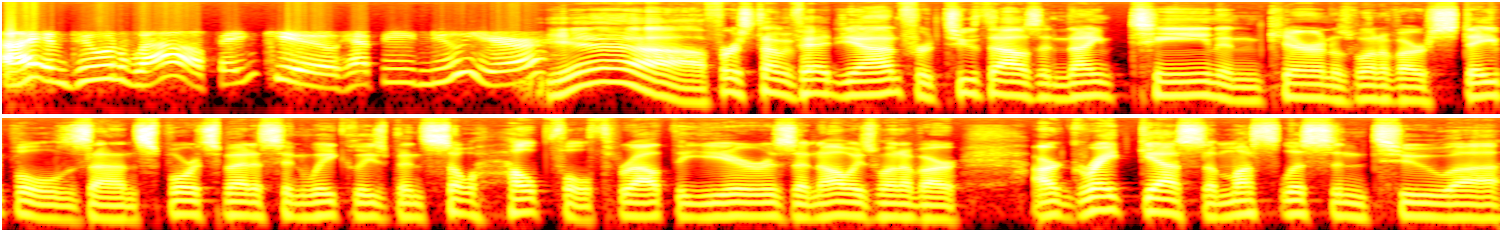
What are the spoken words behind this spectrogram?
I am doing well. Thank you. Happy New Year. Yeah. First time we've had you on for 2019, and Karen was one of our staples on Sports Medicine Weekly. Has been so helpful throughout the years and always one of our, our great guests, a must listen to uh,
